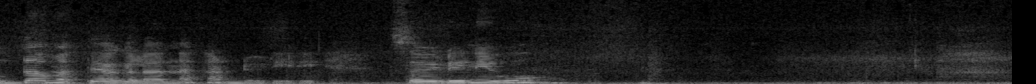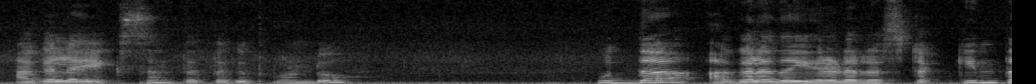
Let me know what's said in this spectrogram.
ಉದ್ದ ಮತ್ತೆ ಅಗಲನ್ನ ಕಂಡುಹಿಡಿಯಿರಿ. ಸೊ ಇಲ್ಲಿ ನೀವು ಅಗಲ ಎಕ್ಸ್ ಅಂತ ತೆಗೆದುಕೊಂಡು ಉದ್ದ ಅಗಲದ ಎರಡರಷ್ಟಕ್ಕಿಂತ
